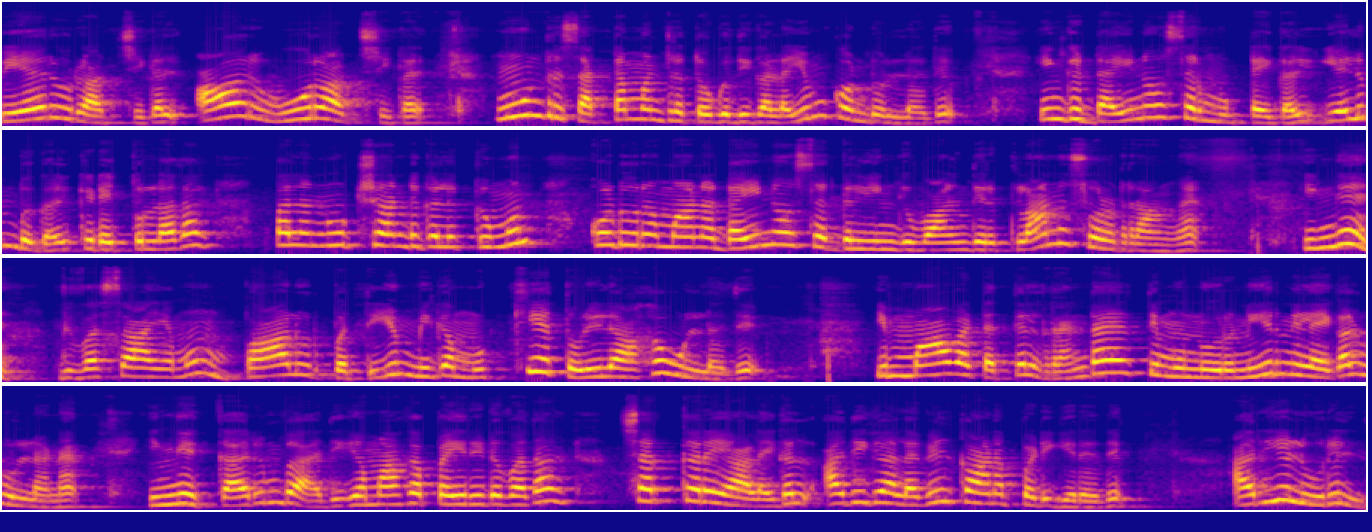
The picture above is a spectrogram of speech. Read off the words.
பேரூராட்சிகள் ஆறு ஊராட்சிகள் மூன்று சட்டமன்ற தொகுதிகளையும் கொண்டுள்ளது. இங்கு டைனோசர் முட்டைகள் எலும்புகள் கிடைத்துள்ளதால் பல நூற்றாண்டுகளுக்கு முன் கொடூரமான டைனோசர்கள் இங்கு வாழ்ந்திருக்கலாம்னு சொல்கிறாங்க இங்கு விவசாயமும் பால் உற்பத்தியும் மிக முக்கிய தொழிலாக உள்ளது. இம்மாவட்டத்தில் ரெண்டாயிரத்தி முந்நூறு நீர்நிலைகள் உள்ளன. இங்கு கரும்பு அதிகமாக பயிரிடுவதால் சர்க்கரை ஆலைகள் அதிக அளவில் காணப்படுகிறது. அரியலூரில்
